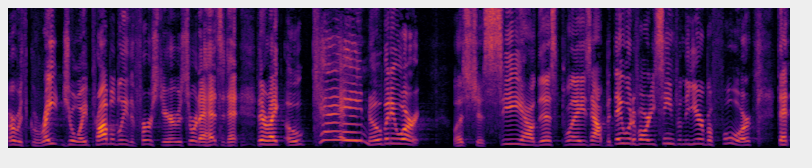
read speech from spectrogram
or with great joy. Probably the first year it was sort of hesitant. They're like, okay, nobody worked. Let's just see how this plays out. But they would have already seen from the year before that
